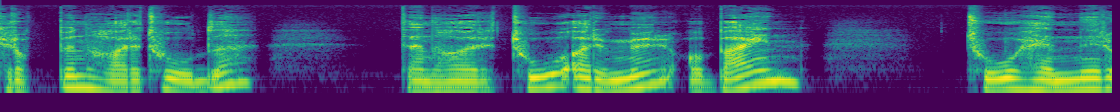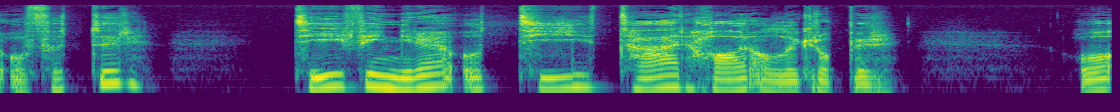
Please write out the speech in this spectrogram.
Kroppen har et hode, den har to armer og bein, to hender og føtter, ti fingre og ti tær har alle kropper. Og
